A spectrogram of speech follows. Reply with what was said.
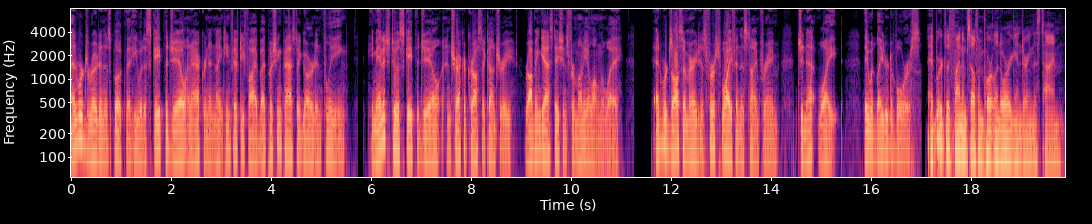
Edwards wrote in his book that he would escape the jail in Akron in 1955 by pushing past a guard and fleeing. He managed to escape the jail and trek across the country, robbing gas stations for money along the way. Edwards also married his first wife in this time frame, Jeanette White. They would later divorce. Edwards would find himself in Portland, Oregon during this time.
